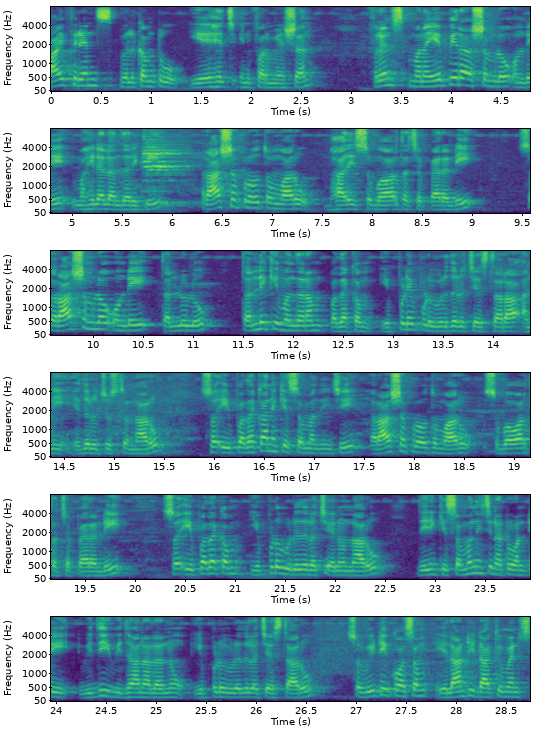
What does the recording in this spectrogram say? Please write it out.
Hi friends welcome to AH information. Friends మన ఏపీ రాష్ట్రంలో ఉండే మహిళలందరికీ రాష్ట్ర ప్రభుత్వం వారు భారీ శుభవార్త చెప్పారండి. సో రాష్ట్రంలో ఉండే తల్లులు తల్లికి వందనం పథకం ఎప్పుడెప్పుడు విడుదల చేస్తారా అని ఎదురు చూస్తున్నారు. సో ఈ పథకానికి సంబంధించి రాష్ట్ర ప్రభుత్వం వారు శుభవార్త చెప్పారండి. సో ఈ పథకం ఎప్పుడు విడుదల చేయనున్నారు? దీనికి సంబంధించినటువంటి విధి విధానాలను ఎప్పుడు విడుదల చేస్తారు? సో వీటి కోసం ఎలాంటి డాక్యుమెంట్స్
